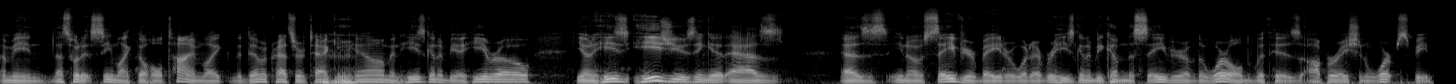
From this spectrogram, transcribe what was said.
I mean, that's what it seemed like the whole time. Like the Democrats are attacking mm-hmm. him, and he's going to be a hero. You know, he's he's using it as as you know savior bait or whatever. He's going to become the savior of the world with his Operation Warp Speed.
